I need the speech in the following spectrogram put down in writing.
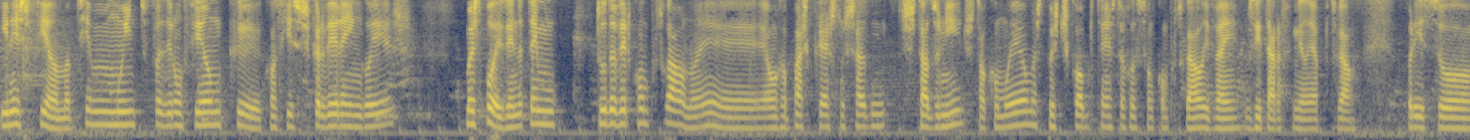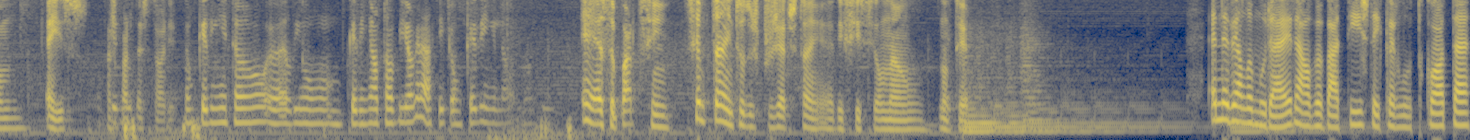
e neste filme apetecia-me muito fazer um filme que conseguisse escrever em inglês, mas depois ainda tem tudo a ver com Portugal, não é? É um rapaz que cresce nos Estados Unidos, tal como eu, mas depois descobre que tem esta relação com Portugal e vem visitar a família a Portugal. Por isso, é isso, faz parte da história. É um bocadinho, então, ali um bocadinho autobiográfico, um bocadinho, não? É, essa parte sim. Sempre tem, todos os projetos têm, é difícil não, não ter. Anabela Moreira, Alba Batista e Carloto Cota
